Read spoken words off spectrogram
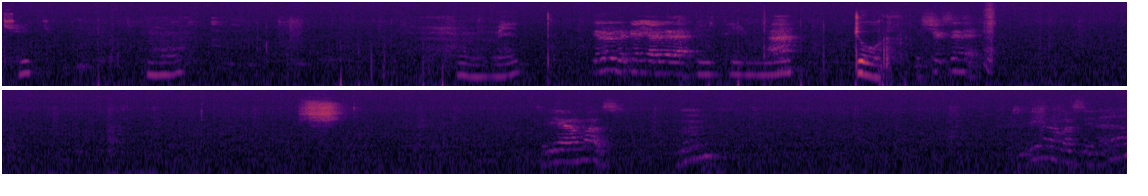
Kick. Muhammed Gel öyle gel yerlere. 120 Cor. Eşek seni. Şşş. Seni yaramaz. Hı? Seni yaramaz seni ha?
